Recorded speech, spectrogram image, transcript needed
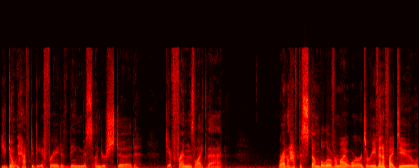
you don't have to be afraid of being misunderstood? Do you have friends like that? Where I don't have to stumble over my words, or even if I do,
